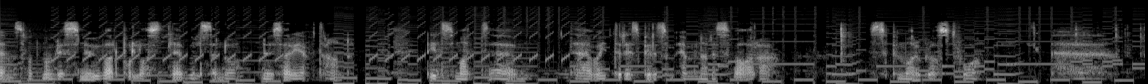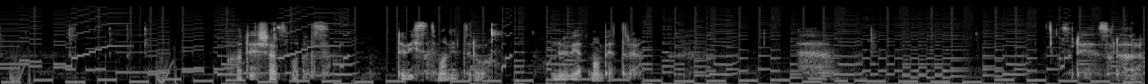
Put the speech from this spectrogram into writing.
Känns som att man blir snuvad på Lost Levels ändå, nu så här i efterhand. Det är inte som att eh, det här var inte det spelet som ämnades vara Super Mario Bros 2. Eh, ja, det känns som att det visste man inte då. Och nu vet man bättre. Eh, så det är sådär.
